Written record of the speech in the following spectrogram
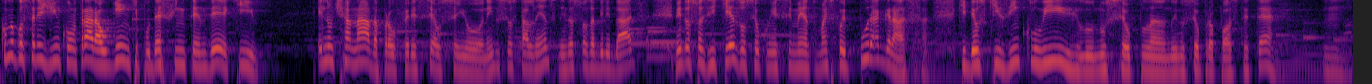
Como eu gostaria de encontrar alguém que pudesse entender que ele não tinha nada para oferecer ao Senhor, nem dos seus talentos, nem das suas habilidades, nem das suas riquezas ou seu conhecimento, mas foi pura graça que Deus quis incluí-lo no seu plano e no seu propósito eterno. Hum.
